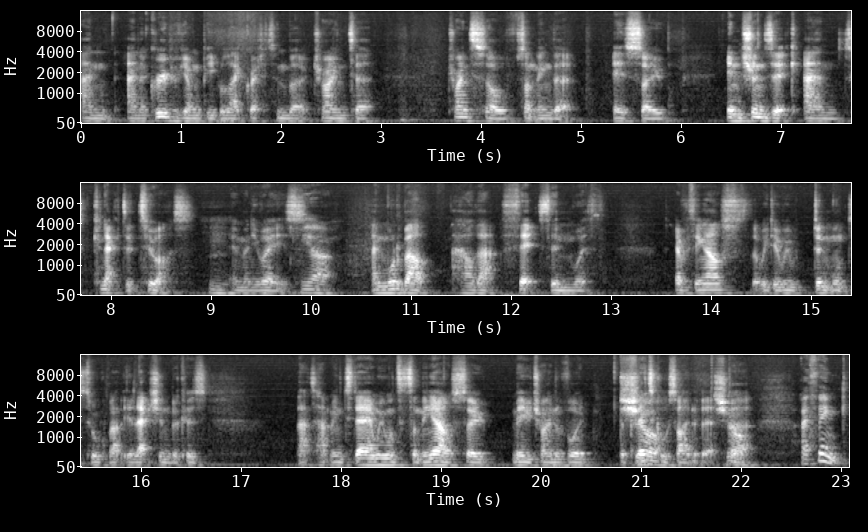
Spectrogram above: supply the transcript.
And, and a group of young people like Greta Thunberg trying to trying to solve something that is so intrinsic and connected to us Mm. in many ways. Yeah. And what about how that fits in with everything else that we do? We didn't want to talk about the election because that's happening today and we wanted something else, so maybe try and avoid the Sure. political side of it. Sure. I think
